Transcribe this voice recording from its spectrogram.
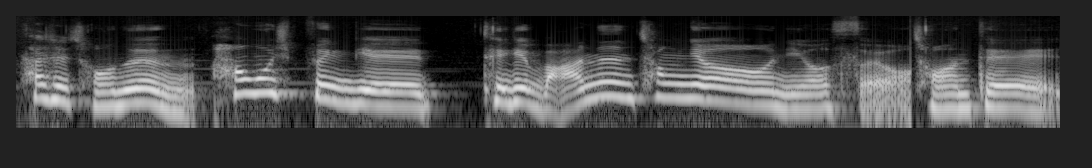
사실 저는 하고 싶은 게 되게 많은 청년이었어요. 저한테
